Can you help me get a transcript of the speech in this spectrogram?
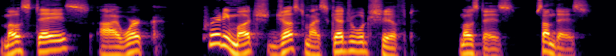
most days I work pretty much just my scheduled shift. Most days, some days,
